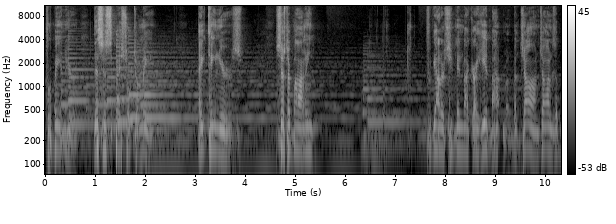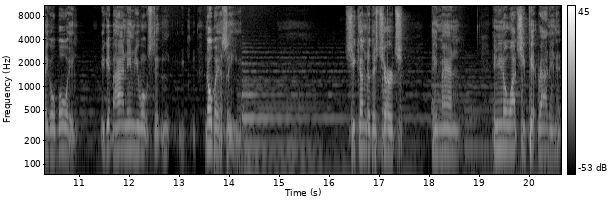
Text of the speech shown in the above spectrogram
for being here. This is special to me. 18 years. Sister Bonnie, forgot her. She'd been back hid behind, but John, John is a big old boy. You get behind him, you won't. St- nobody will see you. She come to this church, amen. And you know what? She fit right in it.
